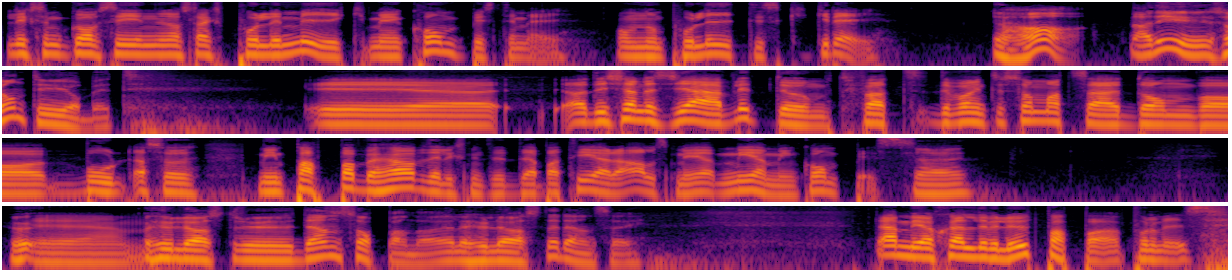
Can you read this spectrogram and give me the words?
Liksom gav sig in i någon slags polemik med en kompis till mig Om någon politisk grej Jaha, ja det är ju sånt är ju jobbigt. Eh, ja det kändes jävligt dumt för att det var inte som att så här, de var bord, alltså min pappa behövde liksom inte debattera alls med, med min kompis. Nej. Hur- Eh, Hur löste du den soppan då? Eller hur löste den sig? nej, men jag skällde väl ut pappa på något vis.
